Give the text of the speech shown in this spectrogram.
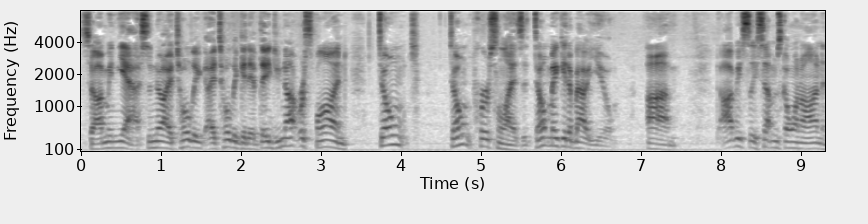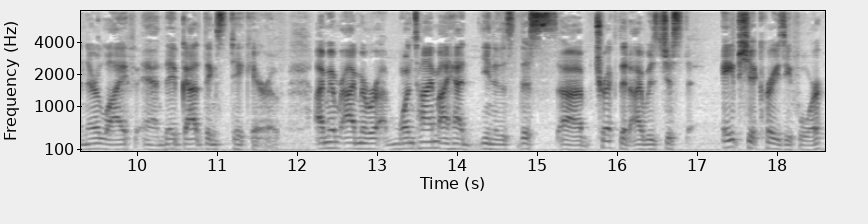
So I mean, yeah. So no, I totally, I totally get it. If they do not respond, don't, don't personalize it. Don't make it about you. Um, obviously something's going on in their life and they've got things to take care of. I remember I remember one time I had, you know, this this uh, trick that I was just ape shit crazy for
